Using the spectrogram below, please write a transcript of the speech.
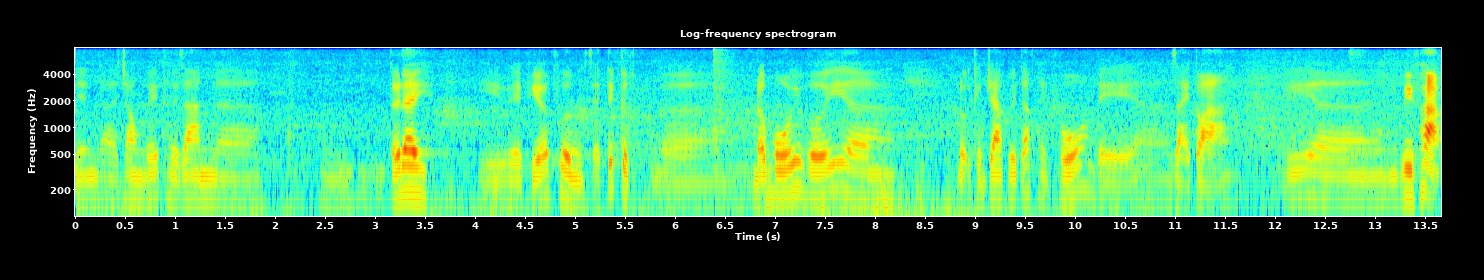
nên là trong cái thời gian uh, tới đây thì về phía phường sẽ tích cực uh, đấu mối với uh, đội kiểm tra quy tắc thành phố để uh, giải tỏa cái uh, vi phạm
